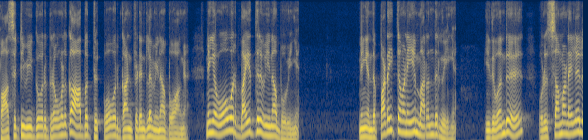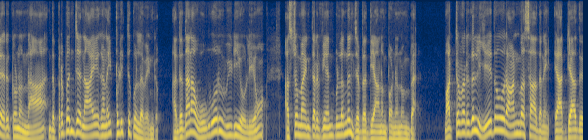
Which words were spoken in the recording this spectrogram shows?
பாசிட்டிவ் ஈகோ இருக்கிறவங்களுக்கும் ஆபத்து ஓவர் கான்ஃபிடென்ட்டில் வீணாக போவாங்க. நீங்கள் ஓவர் பயத்தில் வீணாக போவீங்க. நீங்கள் இந்த படைத்தவனையே மறந்துடுவீங்க இது வந்து ஒரு சமநிலையில் இருக்கணும்னா இந்த பிரபஞ்ச நாயகனை பிடித்து கொள்ள வேண்டும். அதுதான் நான் ஒவ்வொரு வீடியோலையும் அஸ்ட்ரோமைன் தெரப்பி அன்புள்ளங்கள் ஜெப தியானம் பண்ணணும்பேன் மற்றவர்கள் ஏதோ ஒரு ஆன்ம சாதனை யார்ட்டையாவது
